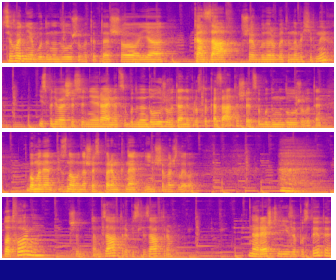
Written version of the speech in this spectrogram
Сьогодні я буду надолужувати те, що я казав, що я буду робити на вихідних. І сподіваюся, що сьогодні я реально це буду надолужувати, а не просто казати, що я це буду надолужувати. Бо мене знову на щось перемкне інше важливе. Платформу, щоб там завтра, післязавтра нарешті її запустити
